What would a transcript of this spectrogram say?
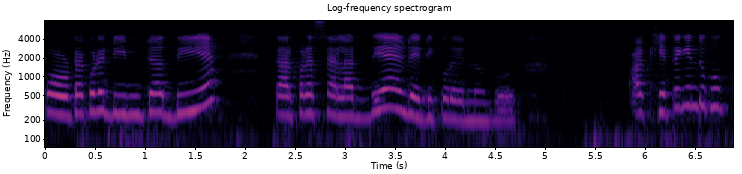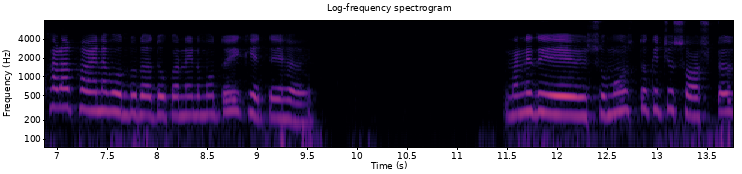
পরোটা করে ডিমটা দিয়ে তারপরে স্যালাড দিয়ে রেডি করে নেব। আর খেতে কিন্তু খুব খারাপ হয় না বন্ধুরা, দোকানের মতোই খেতে হয়। মানে সমস্ত কিছু সস টস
